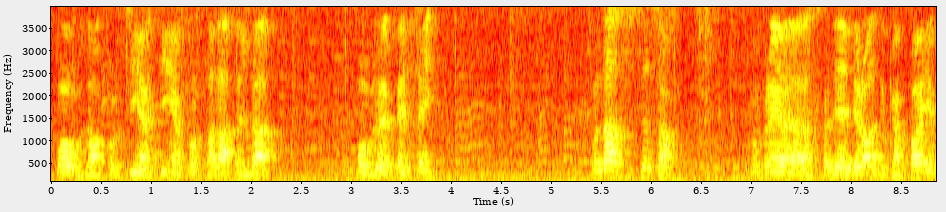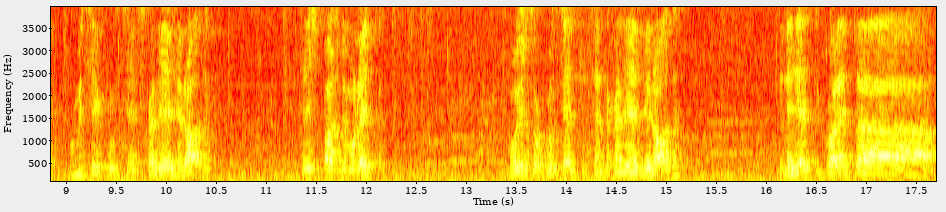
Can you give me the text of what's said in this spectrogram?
O povo, dar uma forcinha, tinha força lá para ajudar povo. Eu pensei em fundar a associação. Comprei as cadeiras de roda de campanha, comecei com seis cadeiras de roda, seis pares de muleta. Hoje estou com 160 cadeiras de roda, 340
